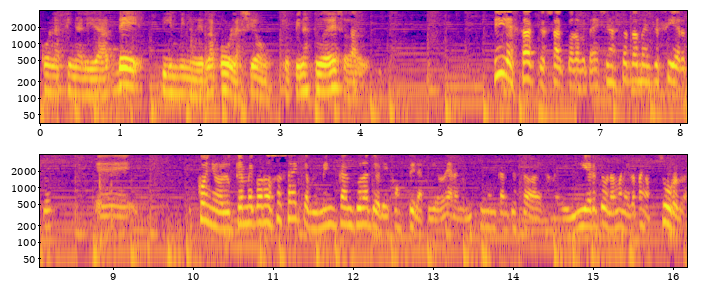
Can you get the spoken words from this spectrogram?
con la finalidad de disminuir la población. ¿Qué opinas tú de eso, David? Sí, exacto, exacto. Lo que te diciendo es totalmente cierto. Eh, coño, el que me conoce sabe que a mí me encanta una teoría conspirativa. Vean, a mí sí me encanta esa vaina, me divierte de una manera tan absurda.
